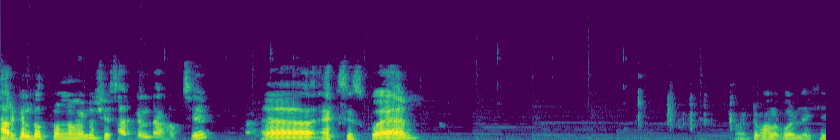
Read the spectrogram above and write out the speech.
সার্কেলটা উৎপন্ন হলো সেই সার্কেলটা হচ্ছে এক্স স্কোয়ার একটু ভালো করে লিখি।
